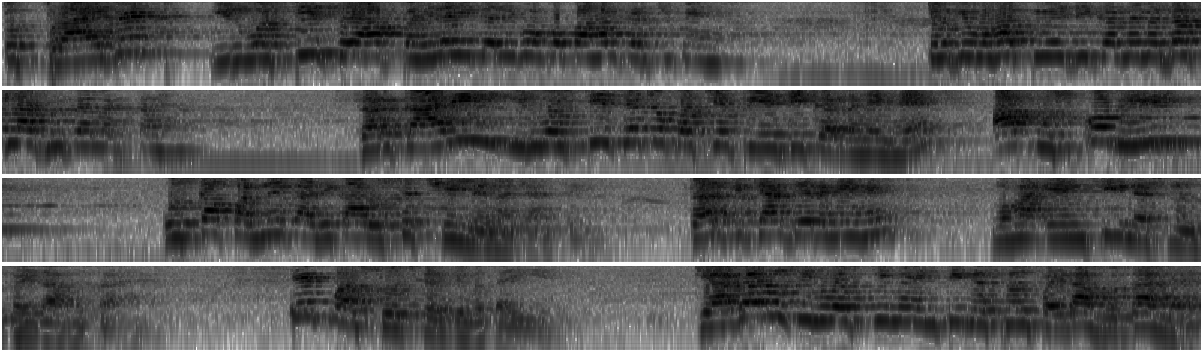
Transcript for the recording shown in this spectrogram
तो प्राइवेट यूनिवर्सिटी से आप पहले ही गरीबों को बाहर कर चुके हैं। क्योंकि वहाँ पीएचडी करने में दस लाख रुपया लगता है। सरकारी यूनिवर्सिटी से जो बच्चे पीएचडी कर रहे हैं, आप उसको भी उसका पढ़ने का अधिकार उससे छीन लेना चाहते हैं। तर्क क्या दे रहे हैं? वहाँ एंटी नेशनल पैदा होता है। एक बात सोच करके बताइए कि अगर उस यूनिवर्सिटी में एंटी नेशनल पैदा होता है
